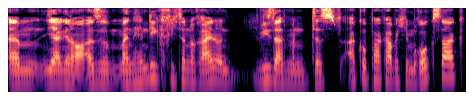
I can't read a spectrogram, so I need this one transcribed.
ähm, ja genau, also mein Handy kriegt da noch rein und wie gesagt, man, das Akkupack habe ich im Rucksack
